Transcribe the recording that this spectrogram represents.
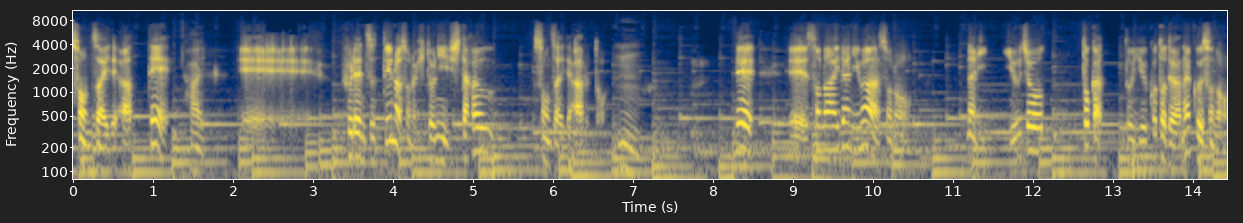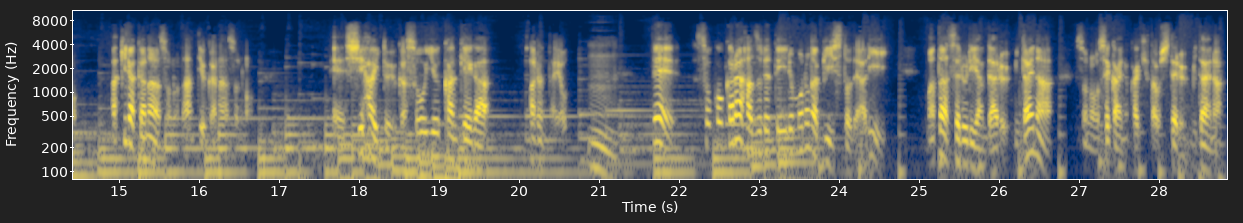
存在であって、はい。えーフレンズっていうのはその人に従う存在であると。うん。で、えーその間には、その、何？友情とかということではなく、その、明らかな、その、なんていうかな、その、えー支配というかそういう関係があるんだよ。うん。で、そこから外れているものがビーストであり、またセルリアンであるみたいな、その世界の書き方をしてるみたいな、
